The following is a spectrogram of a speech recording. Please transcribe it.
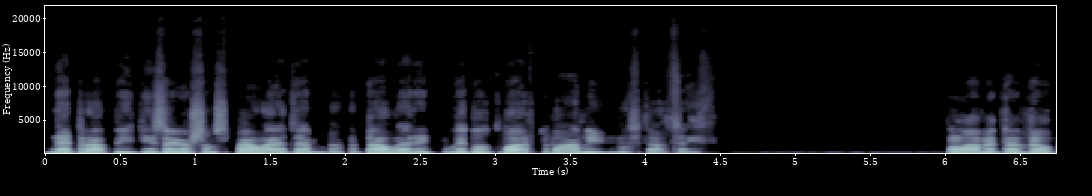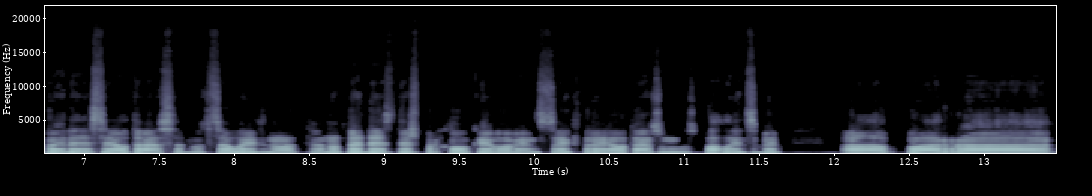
netrāpīt izējošam spēlētājam, bet tā, lai lidot vārtu rāmī, nu, tā teikt. Labi, tad vēl pēdējais jautājums, varbūt salīdzinot, nu, pēdējais tieši par hokeju, vēl viens ekstra jautājums mums palīdz, bet uh, par uh,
